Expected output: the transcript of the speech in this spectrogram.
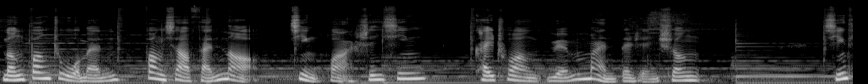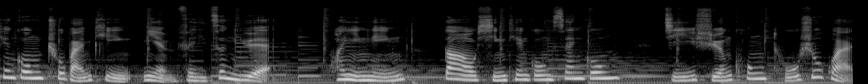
能帮助我们放下烦恼，净化身心，开创圆满的人生。行天宫出版品免费赠阅，欢迎您到行天宫三宫及悬空图书馆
